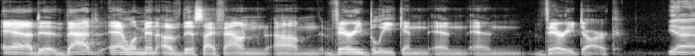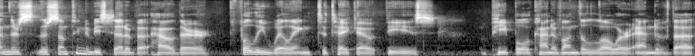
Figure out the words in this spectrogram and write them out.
And that element of this i found um, very bleak and and and very dark. Yeah, and there's there's something to be said about how they're fully willing to take out these people kind of on the lower end of the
